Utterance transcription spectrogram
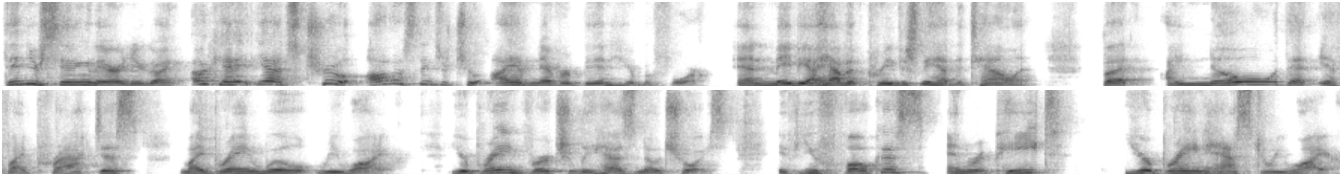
Then you're sitting there and you're going, okay, yeah, it's true. All those things are true. I have never been here before. And maybe I haven't previously had the talent, but I know that if I practice, my brain will rewire. Your brain virtually has no choice. If you focus and repeat, your brain has to rewire,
